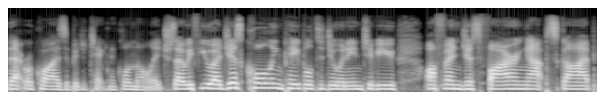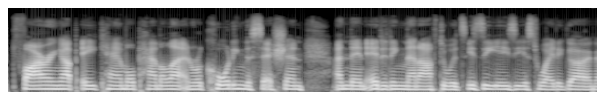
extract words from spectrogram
that requires a bit of technical knowledge. So if you are just calling people to do an interview, often just firing up Skype, firing up Ecamm or Pamela and recording the session and then editing that afterwards is the easiest way to go.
